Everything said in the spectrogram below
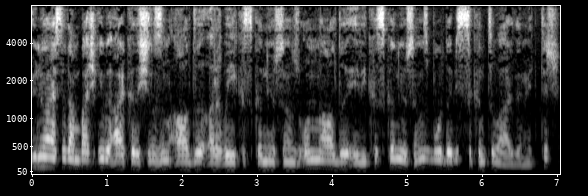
üniversiteden başka bir arkadaşınızın aldığı arabayı kıskanıyorsanız onun aldığı evi kıskanıyorsanız burada bir sıkıntı var demektir.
